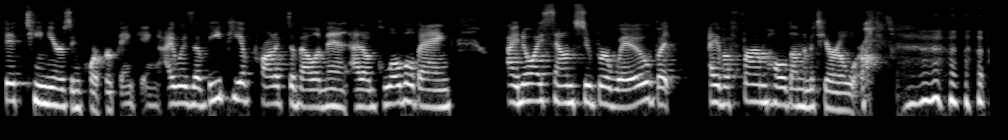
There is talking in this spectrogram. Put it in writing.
15 years in corporate banking. I was a VP of product development at a global bank. I know I sound super woo, but I have a firm hold on the material world.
